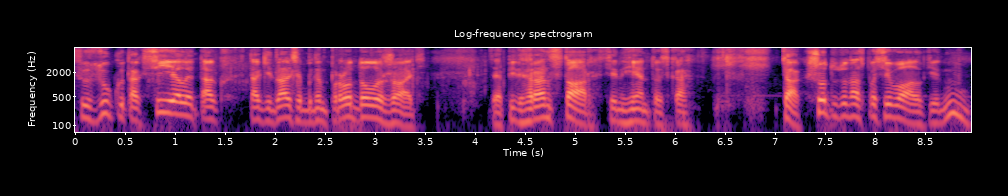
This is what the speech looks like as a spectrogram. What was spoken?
Сузуку так сіяли, так, так і далі будемо продовжати. Це під Грандстар Сінгентовська. Так, що тут у нас по сівалки? Ну,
